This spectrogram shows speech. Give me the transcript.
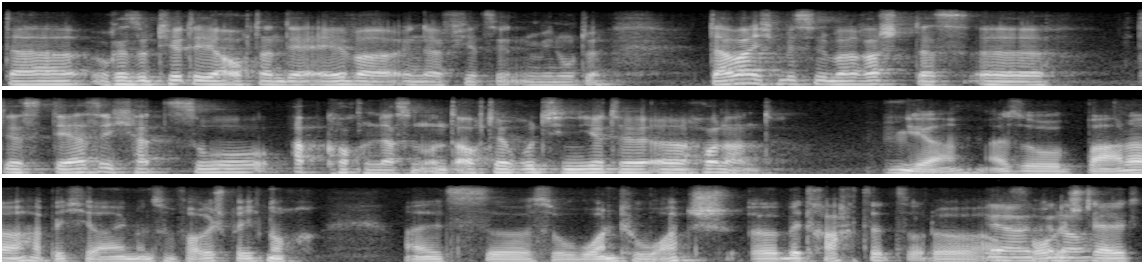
Da resultierte ja auch dann der Elver in der 14. Minute. Da war ich ein bisschen überrascht, dass, äh, dass der sich hat so abkochen lassen und auch der routinierte äh, Holland. Ja, also Bader habe ich ja in unserem Vorgespräch noch als äh, so One-to-Watch äh, betrachtet oder auch ja, genau. vorgestellt.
